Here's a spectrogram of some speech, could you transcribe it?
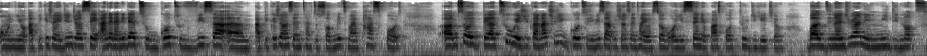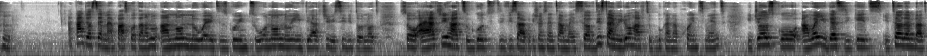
on your application. It didn't just say and then i needed to go to visa um, application center to submit my passport. Um so there are two ways. You can actually go to the visa application center yourself or you send your passport through dhl but the nigerian in me did not I can't just send my passport and, and not know where it is going to or not know if they actually received it or not. So I actually had to go to the visa application center myself. This time you don't have to book an appointment. You just go and when you get to the gates, you tell them that,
